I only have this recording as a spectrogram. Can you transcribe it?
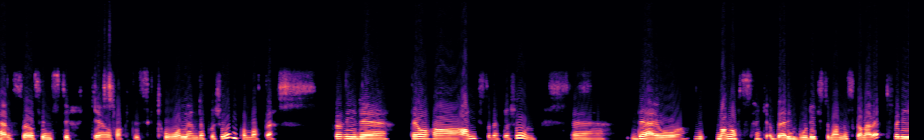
helse og sin styrke å faktisk tåle en depresjon, på en måte. Fordi det, det å ha angst og depresjon, eh, det er jo Mange ofte tenker at det er de modigste menneskene jeg vet, fordi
